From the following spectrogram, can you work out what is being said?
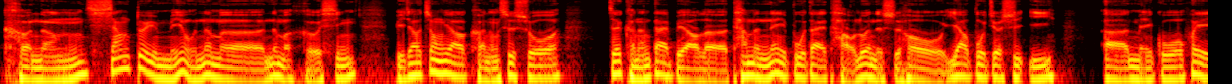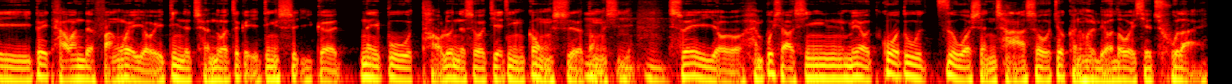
可能相对没有那么那么核心，比较重要可能是说，这可能代表了他们内部在讨论的时候，要不就是一，呃，美国会对台湾的防卫有一定的承诺，这个一定是一个内部讨论的时候接近共识的东西，所以有很不小心没有过度自我审查的时候，就可能会流露一些出来，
